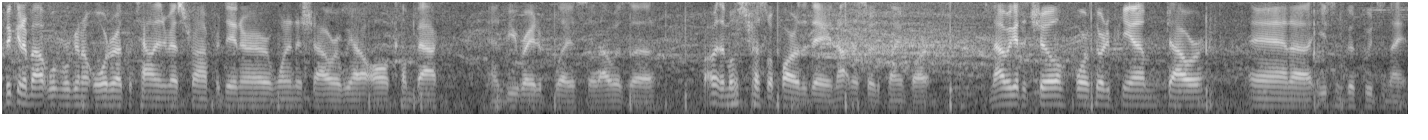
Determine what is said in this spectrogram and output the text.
Thinking about what we're going to order at the Italian restaurant for dinner, one in the shower. We had to all come back and be ready to play. So that was uh, probably the most stressful part of the day, not necessarily the playing part. Now we get to chill, 4:30 p.m. shower, and uh, eat some good food tonight.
